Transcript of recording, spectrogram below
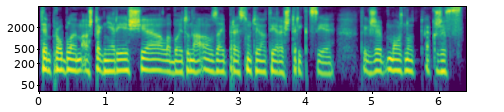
ten problém až tak neriešia, lebo je to naozaj presnutie na tie reštrikcie. Takže možno akože v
